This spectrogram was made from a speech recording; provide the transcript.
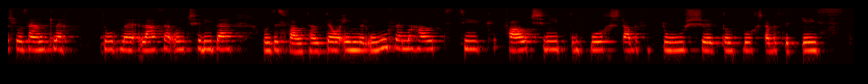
schlussendlich tut man lesen und schreiben und es fällt halt auch immer auf, wenn man halt Zeug falsch schreibt und Buchstaben vertauscht und Buchstaben vergisst.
